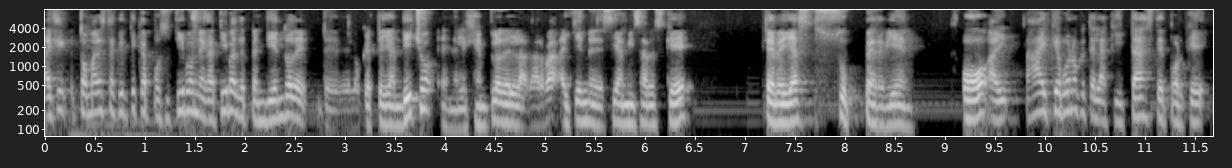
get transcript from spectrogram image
hay que tomar esta crítica positiva o negativa dependiendo de, lo que te hayan dicho. En el ejemplo de la barba, hay quien me decía a mí, ¿sabes qué? Te veías súper bien. O hay, ay, qué bueno que te la quitaste porque,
